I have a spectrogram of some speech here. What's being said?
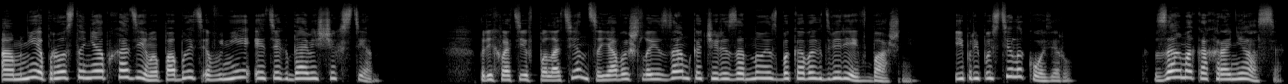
А мне просто необходимо побыть вне этих давящих стен. Прихватив полотенце, я вышла из замка через одну из боковых дверей в башне и припустила к озеру. Замок охранялся,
